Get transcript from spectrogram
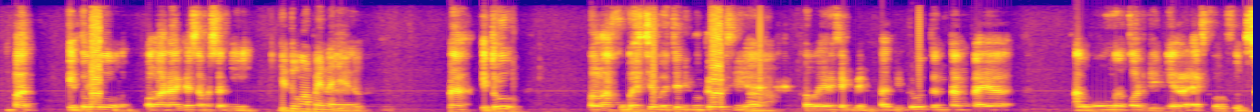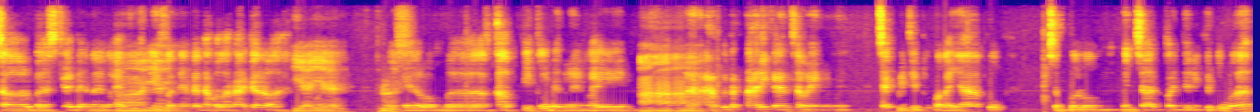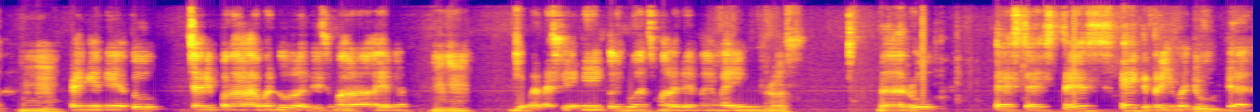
empat itu olahraga sama seni itu ngapain aja itu? nah itu kalau aku baca-baca di Google sih ya Ah. kalau yang segmen 4 itu tentang kayak kamu ngekoordinir ekskul futsal, basket dan lain-lain Ah, iya, event iya. yang tentang olahraga lah Iya iya. Terus? kayak lomba cup itu dan lain-lain Ah ah ah. nah aku tertarik kan sama yang segmen itu makanya aku sebelum mencalonkan jadi ketua Hmm. pengennya itu cari pengalaman dulu lah di Semala ya kan Mm-mm. Gimana sih ini keilmuan Semala dan lain-lain Terus? baru tes tes tes eh keterima juga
